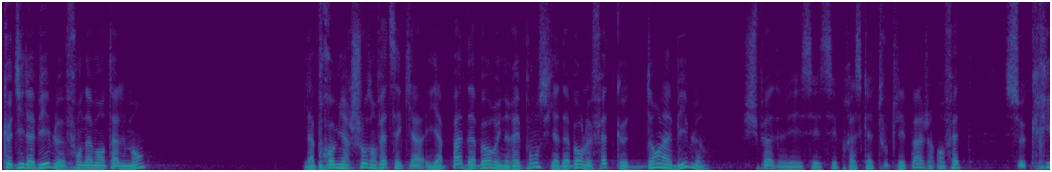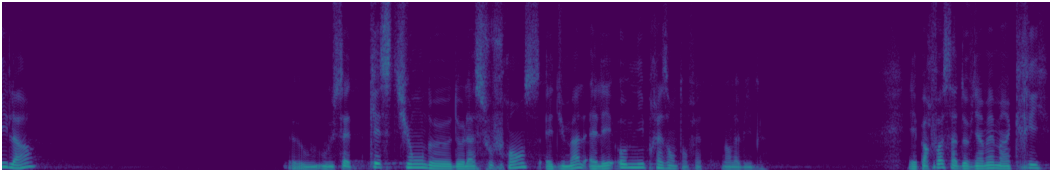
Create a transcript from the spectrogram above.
Que dit la Bible fondamentalement? La première chose, en fait, c'est qu'il n'y a, pas d'abord une réponse, il y a d'abord le fait que dans la Bible, je sais pas, mais c'est presque à toutes les pages, en fait, ce cri-là, euh, ou cette question de, de, la souffrance et du mal, elle est omniprésente, en fait, dans la Bible. Et parfois, ça devient même un cri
